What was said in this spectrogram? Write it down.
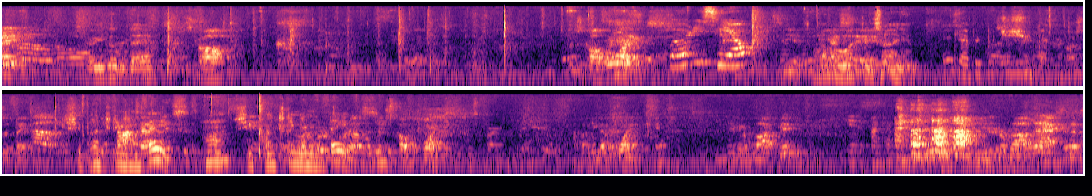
Ready? There you go, Dad. Just call. Just call for warnings. See it. You I don't guys know what they're say, saying. Punch the face. She punched him in the face. Huh? She punched him in the face. Just call for points. Oh, you got a point. You're gonna block me? You're gonna block me. You're gonna rob Dax at a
